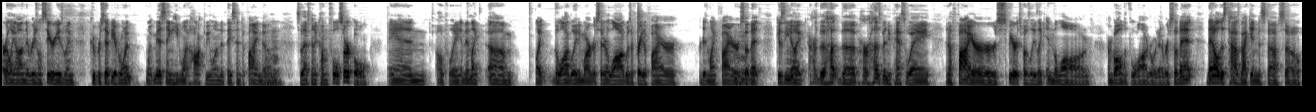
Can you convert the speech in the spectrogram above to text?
early on in the original series when Cooper said if he ever went went missing, he'd want Hawk to be one that they sent to find him. Mhm. So that's going to come full circle, and hopefully, and then like um like the log lady Margaret said her log was afraid of fire or didn't like fire, so that because you know like her the the her husband who passed away in a fire spirit supposedly is like in the log or involved with the log or whatever. So that that all just ties back into stuff. So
